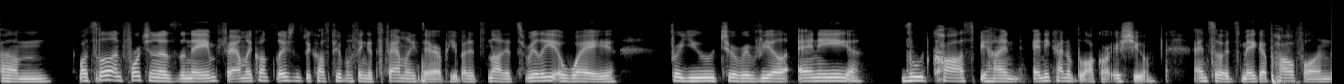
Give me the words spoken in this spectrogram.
um, what's a little unfortunate is the name family constellations because people think it's family therapy, but it's not. It's really a way for you to reveal any root cause behind any kind of block or issue. And so it's mega powerful. And,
